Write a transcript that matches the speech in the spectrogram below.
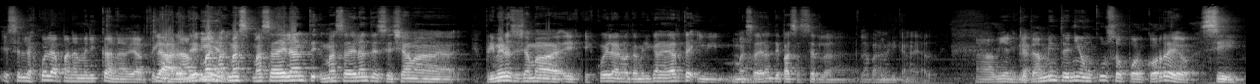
Es en la Escuela Panamericana de Arte. Claro, de- más, más- más adelante, más adelante se llama. Primero se llama eh, Escuela Norteamericana de Arte y más adelante pasa a ser la, la Panamericana de Arte. Ah, bien, que también tenía un curso por correo. Sí,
